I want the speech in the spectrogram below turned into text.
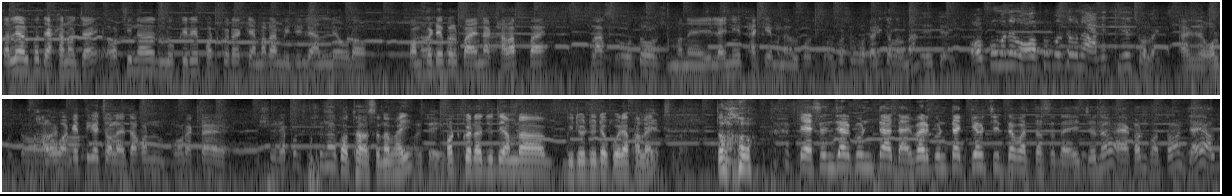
তাহলে অল্প দেখানো যায়। অচিনা লোকের ফট করে ক্যামেরা মিডিলে আনলে ওরা কমফোর্টেবল পায় না খারাপ পায়। প্লাস ও তো মানে এই লাইনেই থাকে মানে অল্প অল্প স্বল্প গাড়ি চালাও না। এইটাই। অল্প মানে অল্প বলতে মানে আগে থেকে চলাই। আর অল্প তো ভালো আগের থেকে চলায় তখন ওর একটা রেপুটেশনের কথা আছে না ভাই। ফট করে যদি আমরা ভিডিও টিডিও করে ফেলাই তো প্যাসেঞ্জার কোনটা ড্রাইভার কোনটা কেউ চিনতে পারতেছে না। এই জন্য এখন বর্তমান যাই অল্প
